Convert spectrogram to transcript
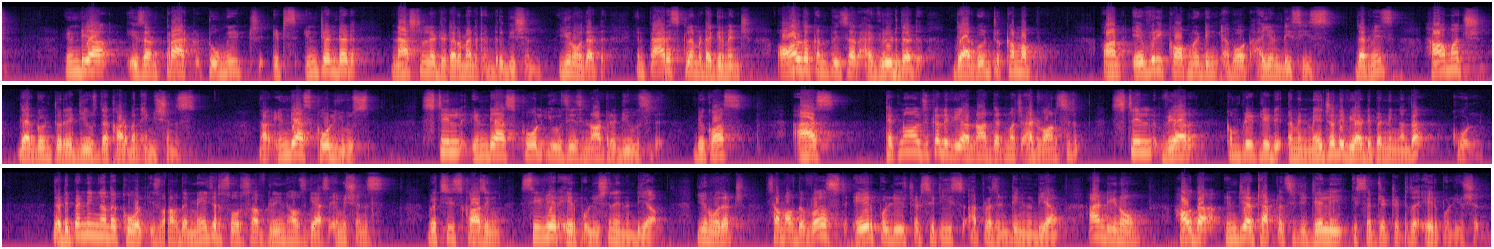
India is on track to meet its intended nationally determined contribution. You know that in Paris Climate Agreement, all the countries are agreed that they are going to come up on every COP meeting about INDCs. That means how much they are going to reduce the carbon emissions. Now, India's coal use, still India's coal use is not reduced because as technologically we are not that much advanced, still we are completely, I mean majorly we are depending on the coal. The depending on the coal is one of the major source of greenhouse gas emissions which is causing severe air pollution in India. You know that some of the worst air polluted cities are present in India and you know how the India capital city Delhi is subjected to the air pollution.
